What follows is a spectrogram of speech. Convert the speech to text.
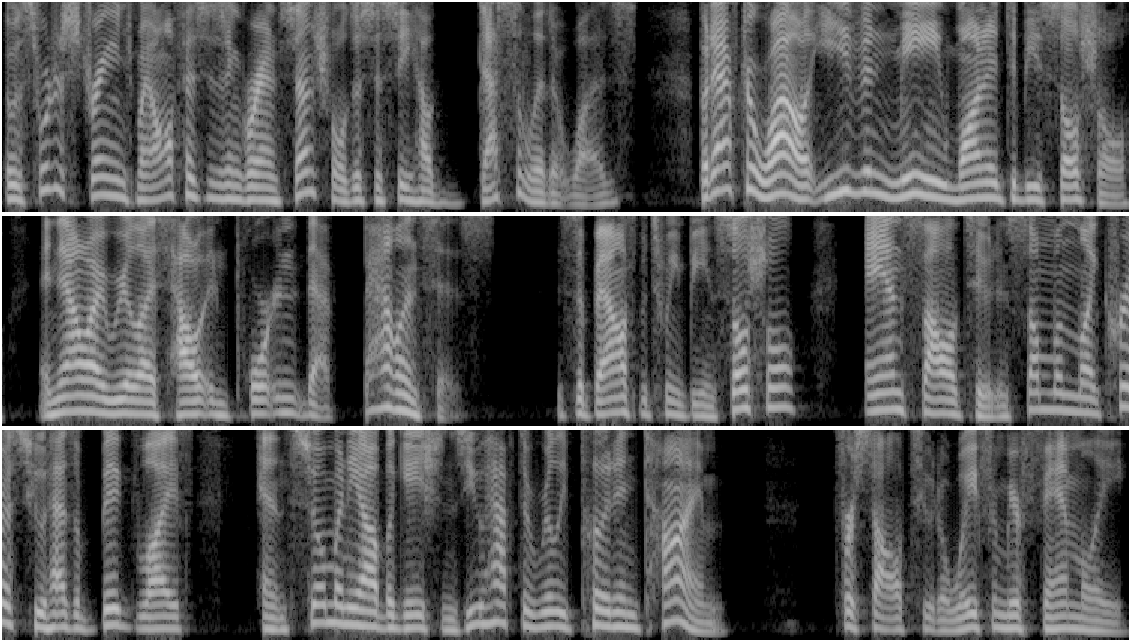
It was sort of strange. My office is in Grand Central just to see how desolate it was. But after a while, even me wanted to be social. And now I realize how important that balance is. It's the balance between being social and solitude. And someone like Chris, who has a big life and so many obligations, you have to really put in time for solitude away from your family,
